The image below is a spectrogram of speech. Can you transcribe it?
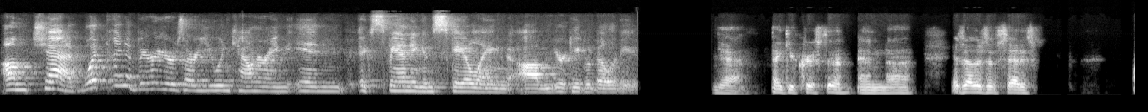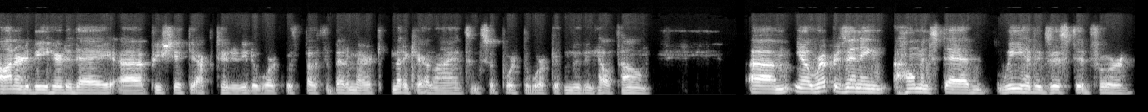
um, Chad, what kind of barriers are you encountering in expanding and scaling um, your capabilities? Yeah, thank you, Krista. And uh, as others have said, it's honor to be here today. Uh, appreciate the opportunity to work with both the Better Medicare Alliance and support the work of Moving Health Home. Um, you know, representing Home Instead, we have existed for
